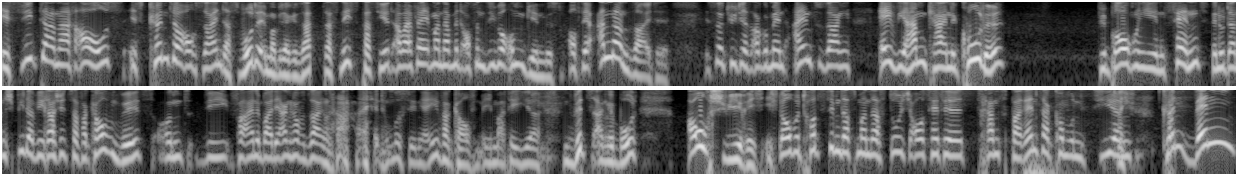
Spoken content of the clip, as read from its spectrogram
es sieht danach aus, es könnte auch sein, das wurde immer wieder gesagt, dass nichts passiert, aber vielleicht hätte man damit offensiver umgehen müssen. Auf der anderen Seite ist natürlich das Argument, allen zu sagen, ey, wir haben keine Kohle, wir brauchen jeden Cent, wenn du dann Spieler wie Rashica verkaufen willst und die Vereine bei dir anklopfen und sagen, du musst den ja eh verkaufen, ich mache dir hier ein Witzangebot. Auch schwierig. Ich glaube trotzdem, dass man das durchaus hätte transparenter kommunizieren können, wenn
